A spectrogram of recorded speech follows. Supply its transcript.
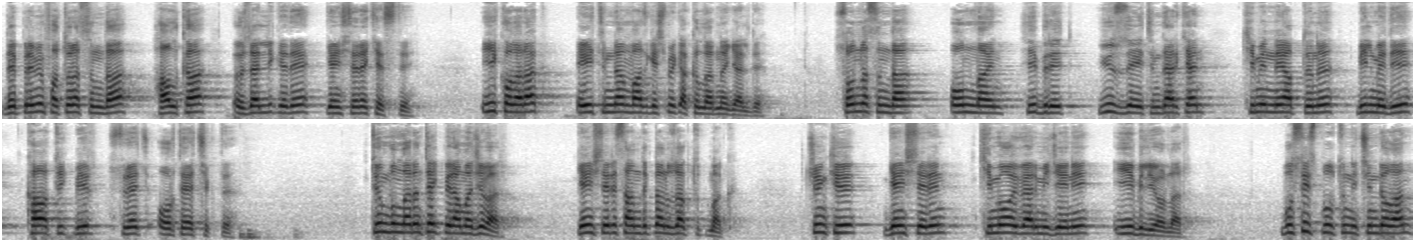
depremin faturasında halka özellikle de gençlere kesti. İlk olarak eğitimden vazgeçmek akıllarına geldi. Sonrasında online, hibrit, yüz yüze eğitim derken kimin ne yaptığını bilmediği kaotik bir süreç ortaya çıktı. Tüm bunların tek bir amacı var. Gençleri sandıktan uzak tutmak. Çünkü gençlerin kime oy vermeyeceğini iyi biliyorlar. Bu sis bulutunun içinde olan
